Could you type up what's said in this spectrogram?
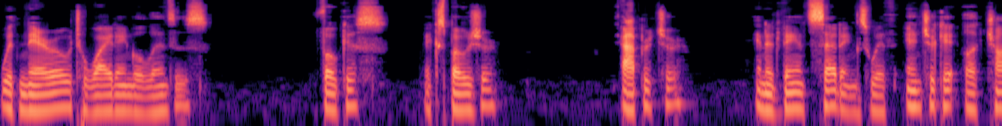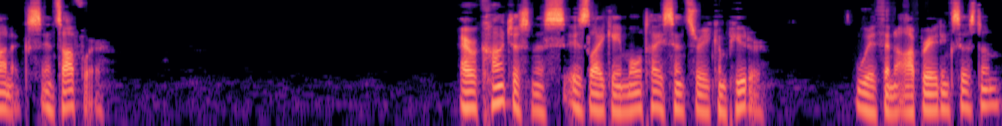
with narrow to wide angle lenses, focus, exposure, aperture, and advanced settings with intricate electronics and software. Our consciousness is like a multisensory computer with an operating system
